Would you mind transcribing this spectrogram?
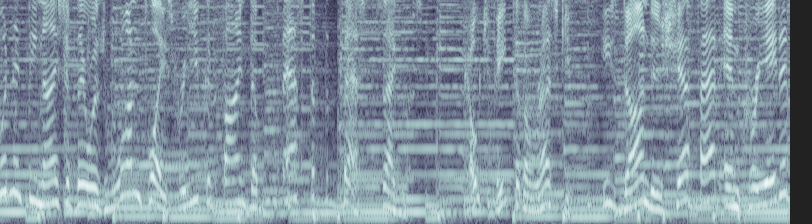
Wouldn't it be nice if there was one place where you could find the best of the best segments? Coach Pete to the rescue. He's donned his chef hat and created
